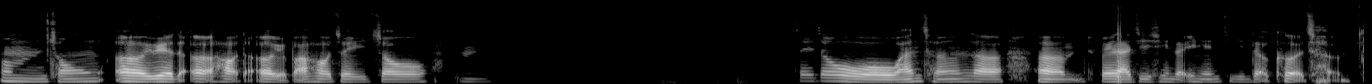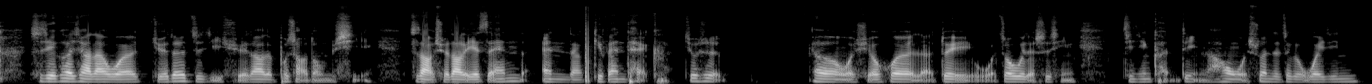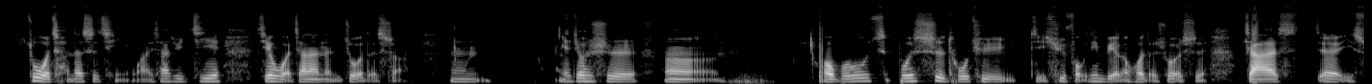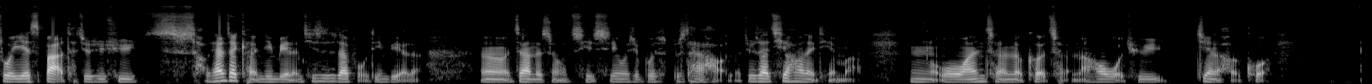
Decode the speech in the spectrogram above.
嗯，从二月的二号到二月八号这一周，嗯，这一周我完成了嗯飞来即兴的一年级的课程，十节课下来，我觉得自己学到了不少东西，至少学到了 yes and and give and take，就是呃我学会了对我周围的事情进行肯定，然后我顺着这个我已经。做成的事情往下去接，接我将来能做的事儿，嗯，也就是，嗯，我不不试图去去否定别人，或者说是假呃说 yes but，就是去好像在肯定别人，其实是在否定别人，嗯，这样的时候其实因为是不是不是太好的，就在七号那天嘛，嗯，我完成了课程，然后我去见了何阔。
